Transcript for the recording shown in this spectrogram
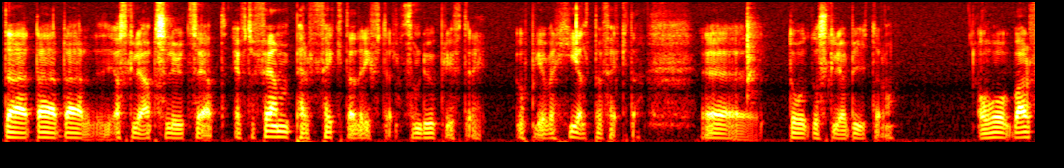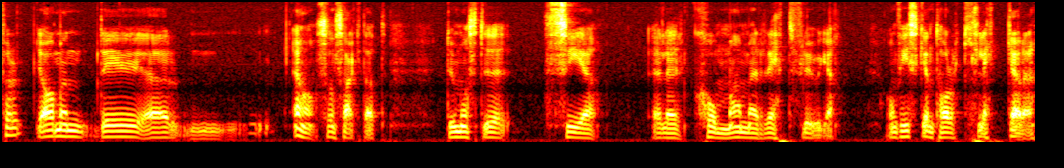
där, där, där, jag skulle absolut säga att efter fem perfekta drifter som du upplever, upplever helt perfekta, eh, då, då skulle jag byta då. Och varför? Ja, men det är mm, ja, som sagt att du måste se eller komma med rätt fluga. Om fisken tar kläckare,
